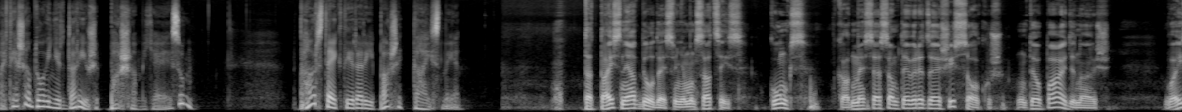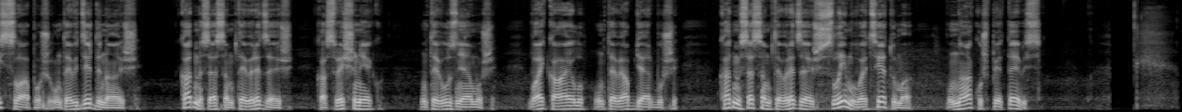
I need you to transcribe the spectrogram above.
vai tiešām to viņi ir darījuši pašam Jēzum? Pārsteigti ir arī paši taisnie. Tad taisnie atbildēs viņam un sacīs, kungs, kad mēs esam tevi redzējuši izsalkuši un tevi pāidinājuši, vai izslāpuši un tevi dzirdinājuši, kad mēs esam tevi redzējuši kā svešinieku un tevi uzņēmuši, vai kailu un tevi apģērbuši, kad mēs esam tevi redzējuši slimu vai cietumā un nākuši pie tevis.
